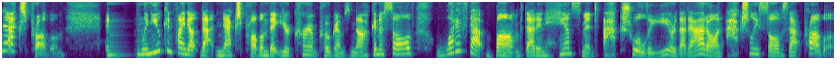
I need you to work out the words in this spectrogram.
next problem. And when you can find out that next problem that your current program's not going to solve what if that bump that enhancement actually or that add-on actually solves that problem?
